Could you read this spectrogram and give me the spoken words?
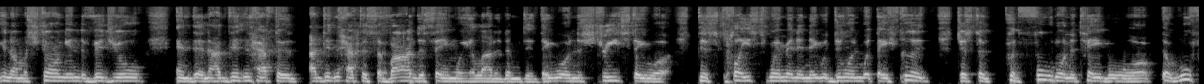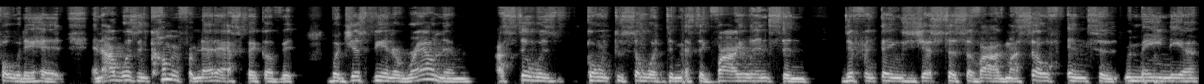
you know i'm a strong individual and then i didn't have to i didn't have to survive the same way a lot of them did. They were in the streets they were displaced women and they were doing what they could just to put food on the table or a roof over their head. And i wasn't coming from that aspect of it but just being around them i still was going through somewhat domestic violence and different things just to survive myself and to remain there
